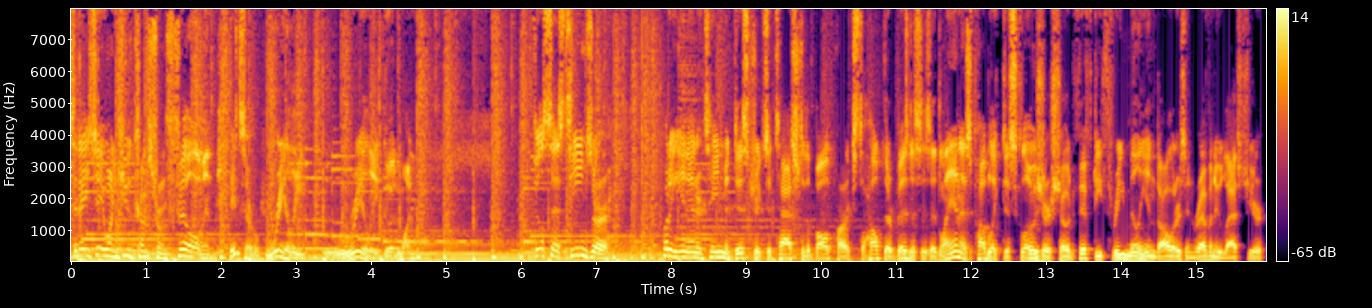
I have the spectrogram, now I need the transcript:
Today's J1Q comes from Phil, and it's a really, really good one. Phil says teams are putting in entertainment districts attached to the ballparks to help their businesses. Atlanta's public disclosure showed $53 million in revenue last year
